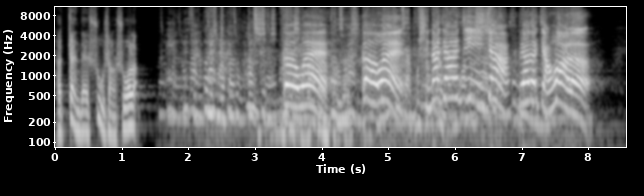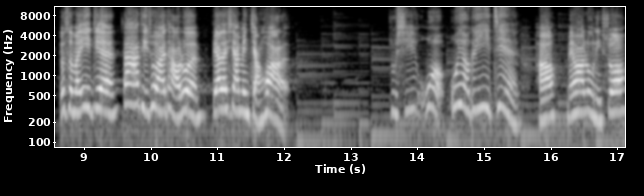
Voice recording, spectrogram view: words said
他站在树上说了。各位，各位，请大家安静一下，不要再讲话了。有什么意见，大家提出来讨论，不要在下面讲话了。主席，我我有个意见。好，梅花鹿，你说。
